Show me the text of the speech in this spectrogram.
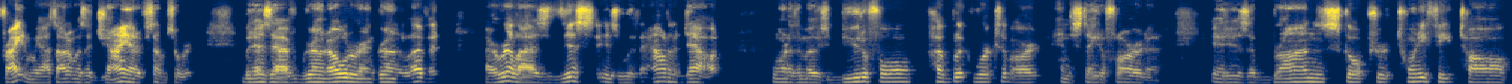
frightened me. I thought it was a giant of some sort. But as I've grown older and grown to love it, I realized this is without a doubt one of the most beautiful public works of art in the state of Florida. It is a bronze sculpture, 20 feet tall,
